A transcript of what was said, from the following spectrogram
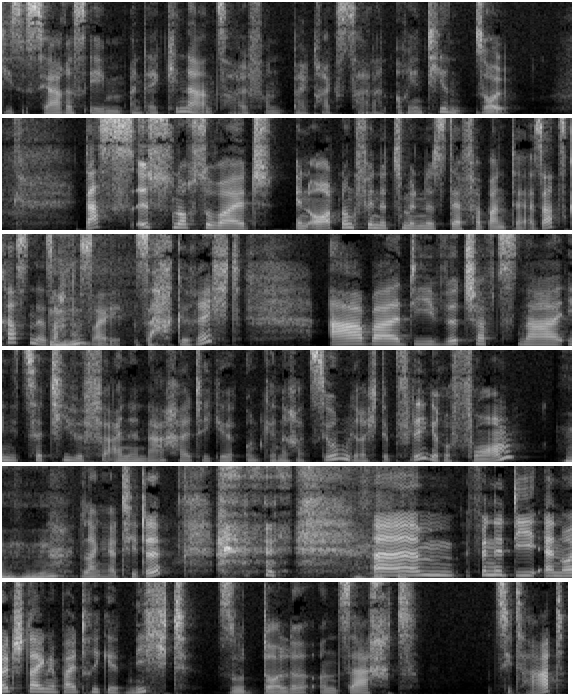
dieses Jahres eben an der Kinderanzahl von Beitragszahlern orientieren soll. Das ist noch soweit in Ordnung, findet zumindest der Verband der Ersatzkassen. Der sagt, mhm. das sei sachgerecht. Aber die wirtschaftsnahe Initiative für eine nachhaltige und generationengerechte Pflegereform, mhm. langer Titel, ähm, findet die erneut steigenden Beiträge nicht so dolle und sagt, Zitat,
